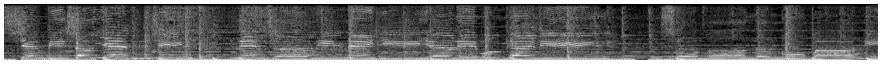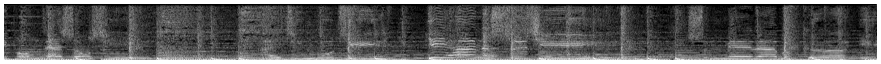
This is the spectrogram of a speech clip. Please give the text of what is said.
先闭上眼睛，念着你每一夜离不开你，怎么能不把你捧在手心？爱经不起遗憾的事情，身边的不可以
